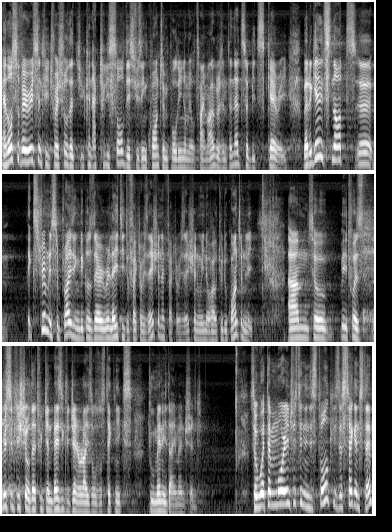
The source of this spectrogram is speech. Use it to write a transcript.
And also very recently to show that you can actually solve this using quantum polynomial time algorithms, and that's a bit scary. But again, it's not uh, extremely surprising because they're related to factorization, and factorization we know how to do quantumly. Um, so it was recently shown that we can basically generalize all those techniques to many dimensions. So what I'm more interested in this talk is the second step,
